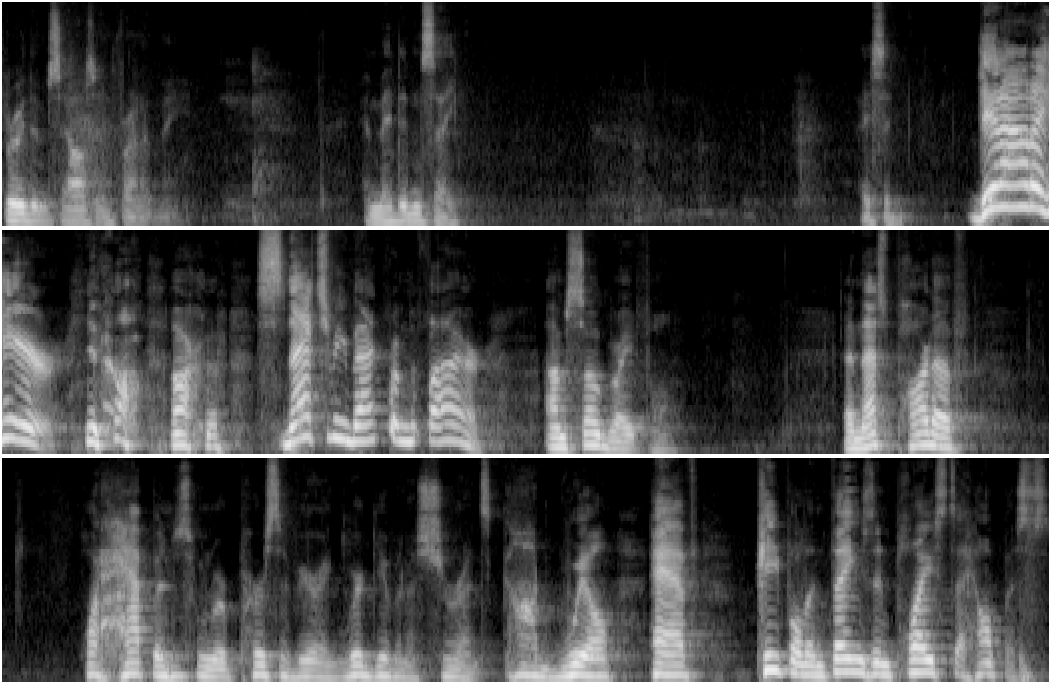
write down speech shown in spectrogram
threw themselves in front of me. And they didn't say, they said, Get out of here, you know, or snatch me back from the fire. I'm so grateful. And that's part of what happens when we're persevering. We're given assurance. God will have people and things in place to help us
